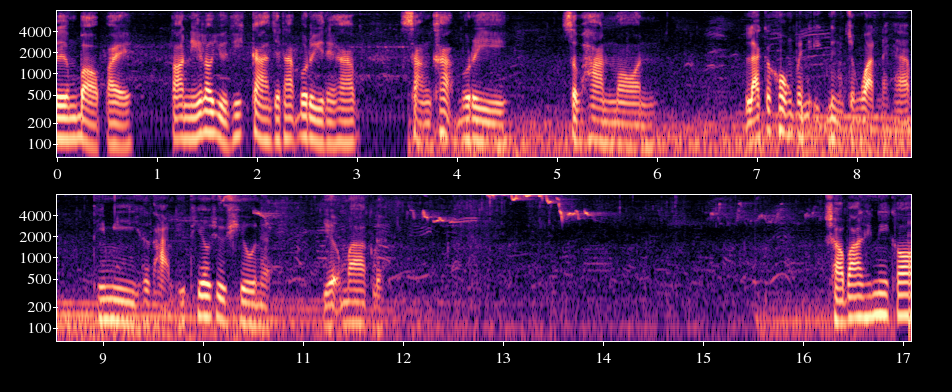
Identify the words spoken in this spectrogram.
ลืมบอกไป ตอนนี้เราอยู่ที่กาญจนบุรีนะครับ สังขบุรี สะพานมอน และก็คงเป็นอีกหนึ่งจังหวัดนะครับ ที่มีสถานที่เที่ยวชิลๆเนี่ยเยอะมากเลย ชาวบ้านที่นี่ก็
